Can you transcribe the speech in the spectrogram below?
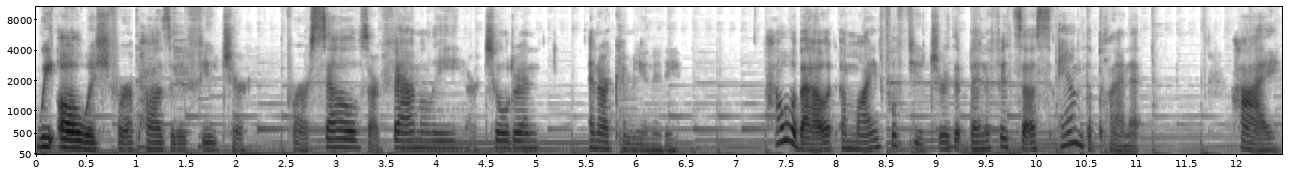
We all wish for a positive future for ourselves, our family, our children, and our community. How about a mindful future that benefits us and the planet? Hi,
